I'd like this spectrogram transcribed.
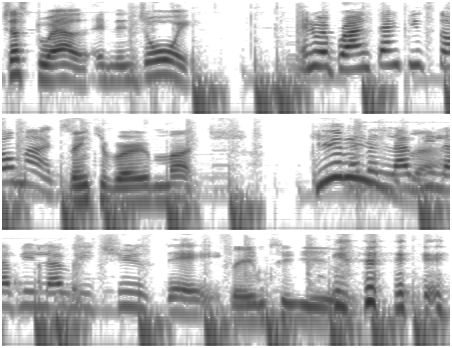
Just dwell and enjoy. Anyway, Brian, thank you so much. Thank you very much. Have a lovely, lovely, lovely Tuesday. Same to you.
